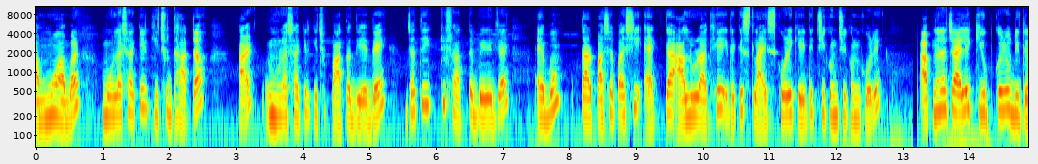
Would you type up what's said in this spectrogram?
আম্মু আবার মূলা শাকের কিছু ঢাটা আর মূলা শাকের কিছু পাতা দিয়ে দেয়, যাতে একটু স্বাদটা বেড়ে যায় এবং তার পাশাপাশি একটা আলু রাখে, এটাকে স্লাইস করে কেটে চিকন চিকন করে। আপনারা চাইলে কিউব করেও দিতে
